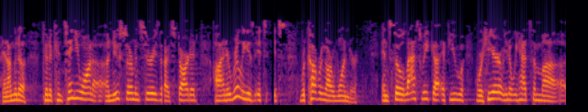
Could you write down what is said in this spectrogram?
And I'm going to continue on a, a, new sermon series that I've started, uh, and it really is it's it's recovering our wonder. And so last week, uh, if you were here, you know, we had some uh, uh,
